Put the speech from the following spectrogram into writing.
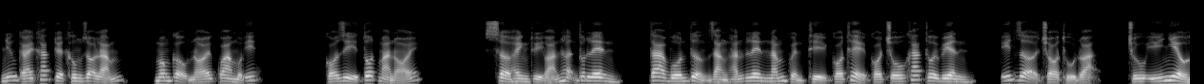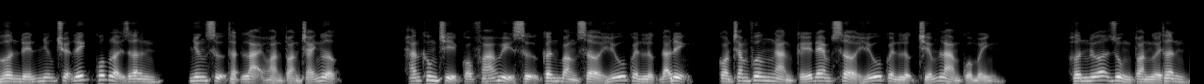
Những cái khác tuyệt không rõ lắm, mong cậu nói qua một ít. Có gì tốt mà nói. Sở hành thủy hoán hận tốt lên, ta vốn tưởng rằng hắn lên nắm quyền thì có thể có chỗ khác thôi viên, ít dở cho thủ đoạn, chú ý nhiều hơn đến những chuyện ích quốc lợi dân, nhưng sự thật lại hoàn toàn trái ngược. Hắn không chỉ có phá hủy sự cân bằng sở hữu quyền lực đã định, còn trăm phương ngàn kế đem sở hữu quyền lực chiếm làm của mình. Hơn nữa dùng toàn người thân,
